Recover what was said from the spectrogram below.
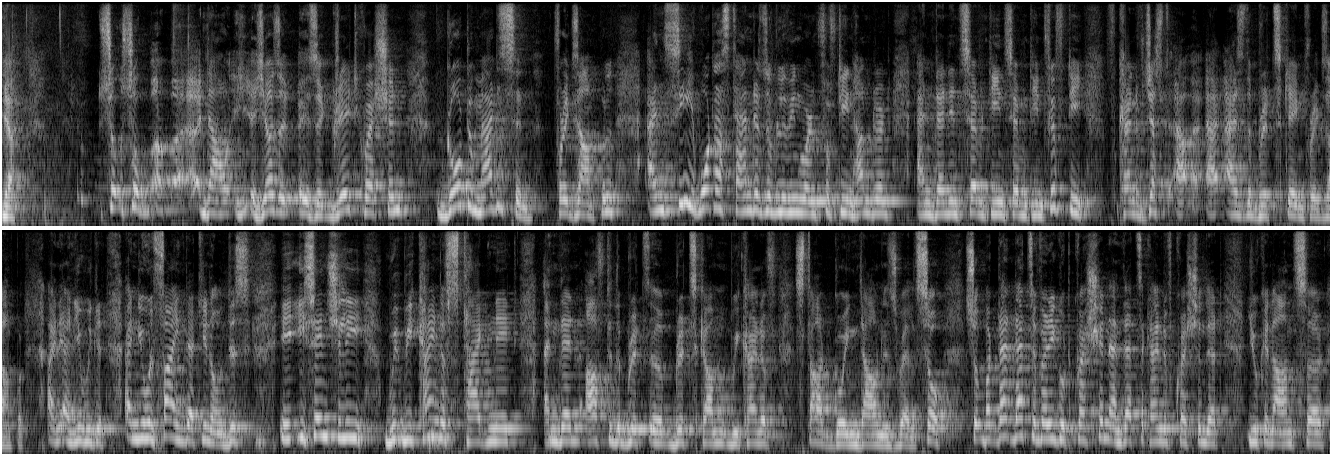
Yeah. So, so uh, uh now here's a, is a great question. Go to Maddison, for example, and see what our standards of living were in 1500 and then in 17, 1750, kind of just uh, as the Brits came, for example. And, and, you will get, and you will find that, you know, this essentially we, we kind of stagnate and then after the Brits, uh, Brits come, we kind of start going down as well. So, so but that, that's a very good question and that's the kind of question that you can answer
